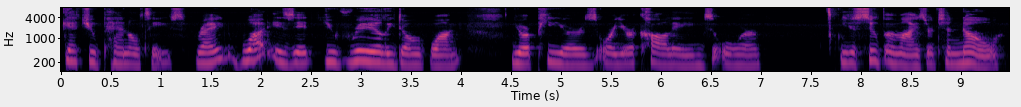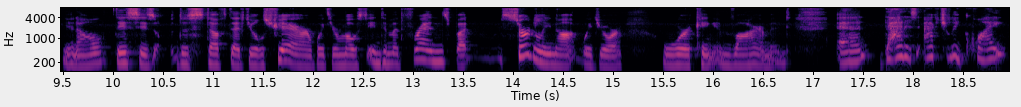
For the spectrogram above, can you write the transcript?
get you penalties, right? What is it you really don't want your peers or your colleagues or your supervisor to know, you know, this is the stuff that you'll share with your most intimate friends, but certainly not with your working environment. And that is actually quite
